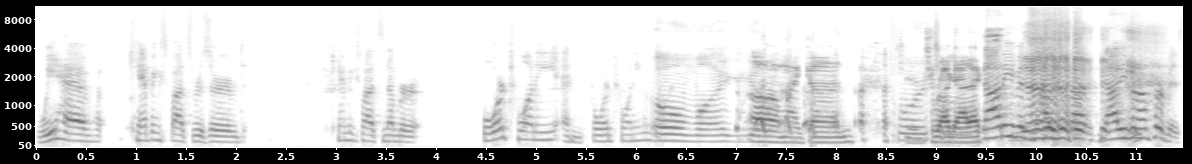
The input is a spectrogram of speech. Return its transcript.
we have camping spots reserved. Camping spots number 420 and 421. Oh my god. Oh my god. Drug addict. Not even, not, Yeah. even on, not even on purpose.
